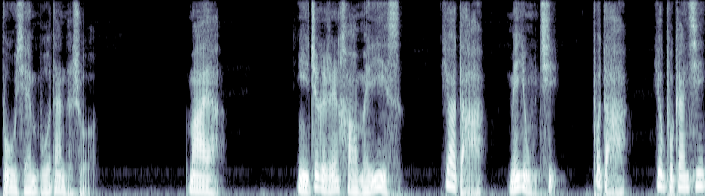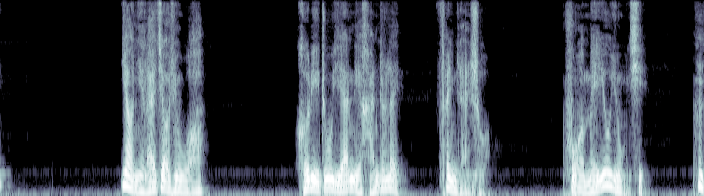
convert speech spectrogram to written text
不咸不淡的说：“妈呀，你这个人好没意思，要打没勇气，不打又不甘心。”要你来教训我？何丽珠眼里含着泪，愤然说：“我没有勇气。哼，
